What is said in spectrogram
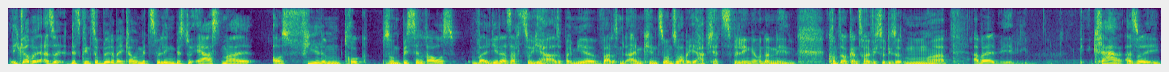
Ich glaube, also das klingt so blöd, aber ich glaube, mit Zwillingen bist du erstmal aus vielem Druck so ein bisschen raus, weil jeder sagt so, ja, also bei mir war das mit einem Kind so und so, aber ihr habt ja Zwillinge. Und dann kommt auch ganz häufig so diese, mm, ha. aber äh, klar, also ich,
